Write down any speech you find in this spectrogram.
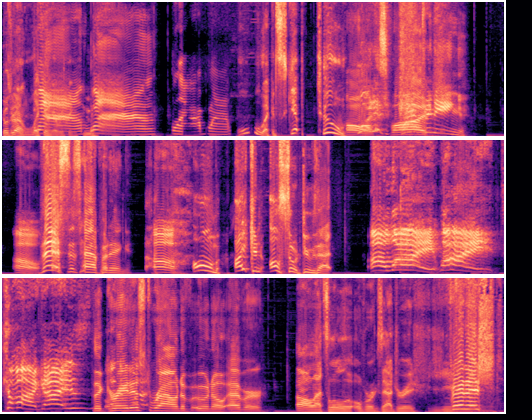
Goes around licking everything. Too. Ooh, I can skip two. Oh, what is fudge. happening? Oh. This is happening. Oh. Ohm, I can also do that. Oh, why? Why? Come on, guys. The What greatest round of Uno ever. Oh, that's a little over exaggeration. Finished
